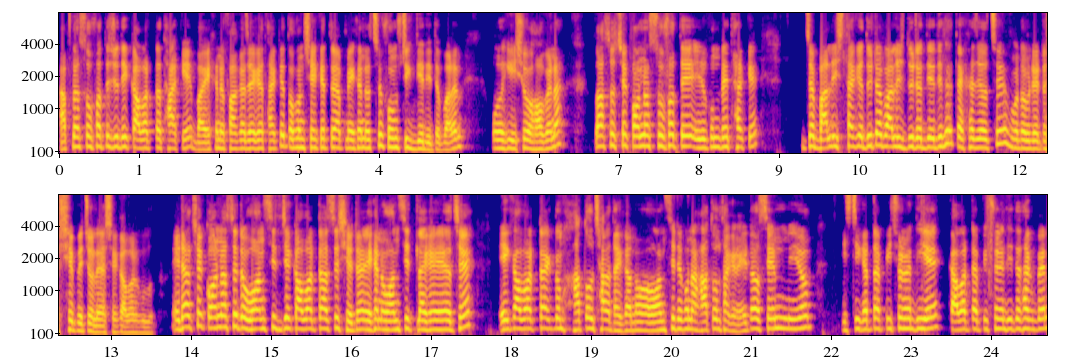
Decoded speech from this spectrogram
আপনার সোফাতে যদি কাভারটা থাকে বা এখানে ফাঁকা জায়গা থাকে, তখন সেক্ষেত্রে আপনি এখানে হচ্ছে ফোম স্টিক দিয়ে দিতে পারেন। কোনো কি ইস্যু হবে না। প্লাস হচ্ছে কর্নার সোফাতে এরকমটাই থাকে, যে বালিশ থাকে, দুইটা বালিশ দুইটা দিয়ে দিলে দেখা যাচ্ছে মোটামুটি একটা শেপে চলে আসে কাভারগুলো এটা হচ্ছে কর্নার সেটা ওয়ান সিট যে কাভারটা আছে, সেটা এখানে ওয়ান সিট লেখা আছে। এই কাভারটা একদম হাতল ছাড়া থাকে, কারণ ওয়ান সিটে কোনো হাতল থাকে না। এটাও সেম নিয়ম। স্টিকারটা পিছনে দিয়ে কাভারটা পিছনে দিতে থাকবেন।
